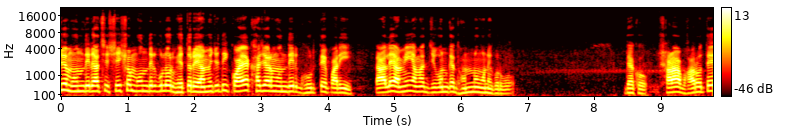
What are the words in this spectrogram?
যে মন্দির আছে, সেই সব মন্দিরগুলোর ভেতরে আমি যদি কয়েক হাজার মন্দির ঘুরতে পারি, তাহলে আমি আমার জীবনকে ধন্য মনে করব। দেখো, সারা ভারতে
